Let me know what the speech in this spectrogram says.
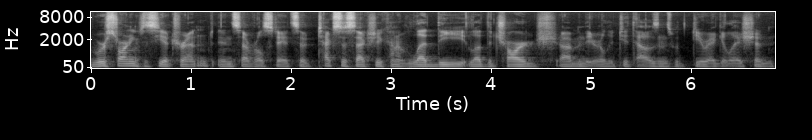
we're starting to see a trend in several states. So Texas actually kind of led the led the charge um, in the early 2000s with deregulation,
